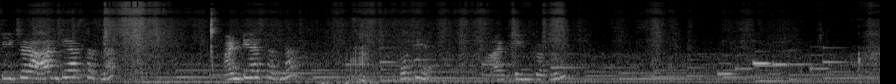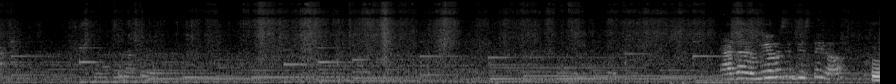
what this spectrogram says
टीचर आंटी असतात ना? आंटी असतात ना? हो की नाही? आंटींकडून. आता व्यवस्थित दिसते का? हो?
